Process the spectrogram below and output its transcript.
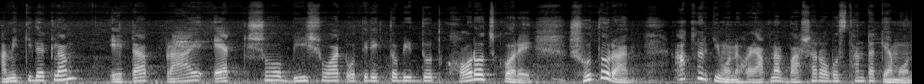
আমি কি দেখলাম? এটা প্রায় একশো বিশ ওয়াট অতিরিক্ত বিদ্যুৎ খরচ করে। সুতরাং আপনার কি মনে হয়, আপনার বাসার অবস্থানটা কেমন?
